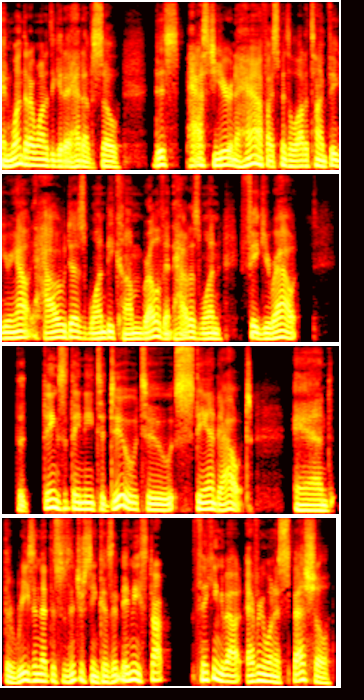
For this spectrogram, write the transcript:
and one that I wanted to get ahead of. So this past year and a half, I spent a lot of time figuring out how does one become relevant? How does one figure out the things that they need to do to stand out? And the reason that this was interesting, because it made me stop thinking about everyone as special.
